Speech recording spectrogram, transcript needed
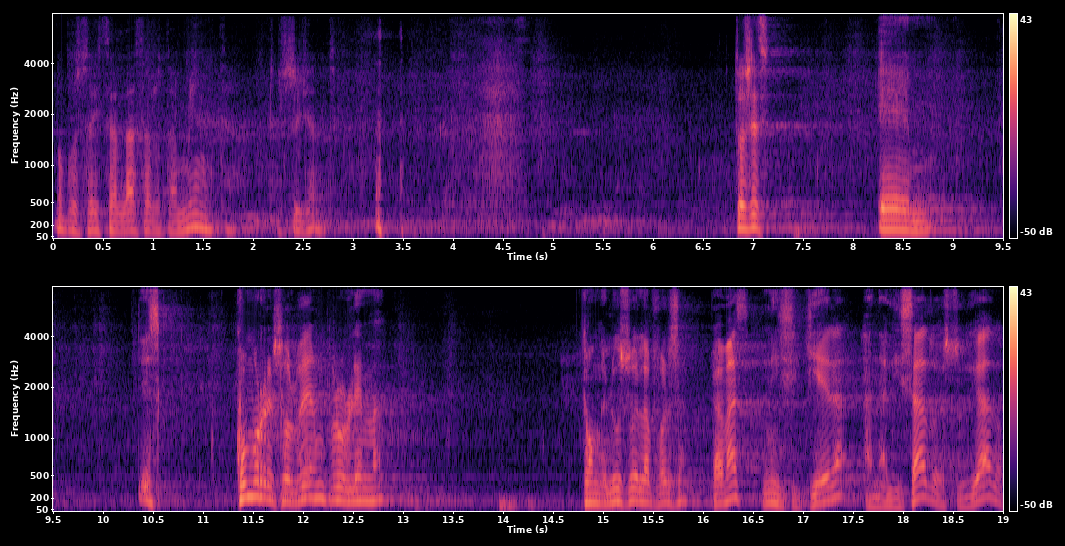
No, pues ahí está Lázaro también, estudiante. Entonces, em, es cómo resolver un problema con el uso de la fuerza, además ni siquiera analizado, estudiado.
